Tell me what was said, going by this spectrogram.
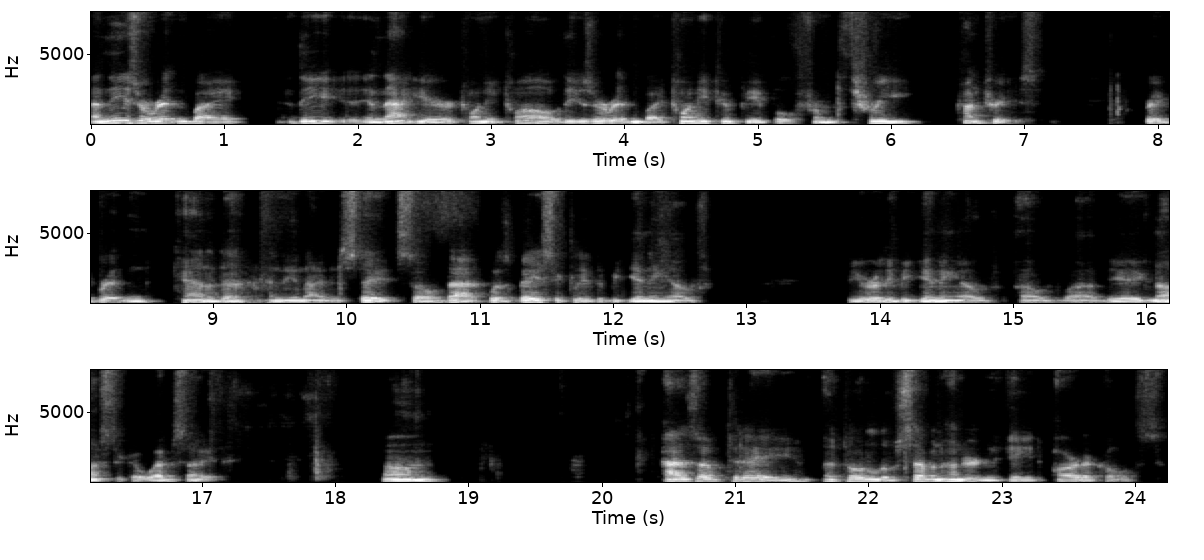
And these were written by the in that year, 2012, these were written by 22 people from three countries, Great Britain, Canada, and the United States. So that was basically the beginning of the early beginning of, of uh, the Agnostica website. Um, as of today, a total of 708 articles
